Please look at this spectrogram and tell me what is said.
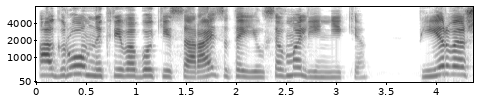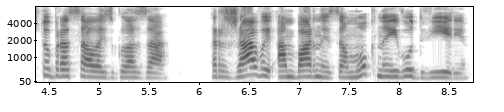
Огромный кривобокий сарай затаился в малиннике. Первое, что бросалось в глаза – ржавый амбарный замок на его двери.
